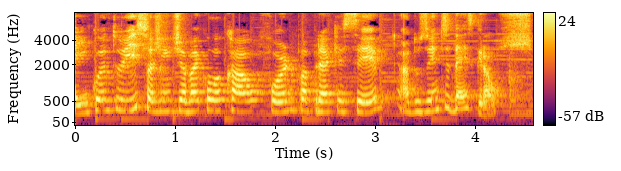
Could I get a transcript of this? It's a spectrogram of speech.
Enquanto isso, a gente já vai colocar o forno para pré-aquecer a 210 graus.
